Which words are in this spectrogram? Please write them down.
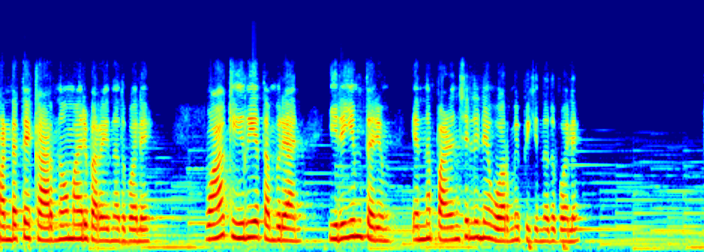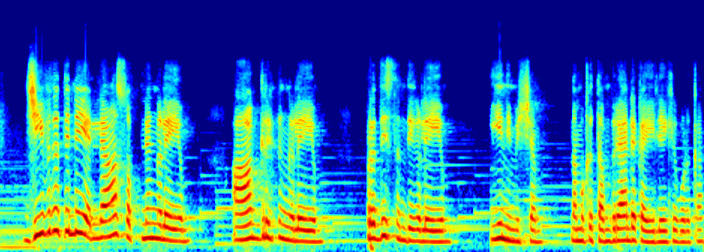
പണ്ടത്തെ കാർണവന്മാർ പറയുന്നത് പോലെ വാ കീറിയ തമ്പുരാൻ ഇരയും തരും എന്ന പഴഞ്ചൊല്ലിനെ ഓർമ്മിപ്പിക്കുന്നത് പോലെ ജീവിതത്തിന്റെ എല്ലാ സ്വപ്നങ്ങളെയും ആഗ്രഹങ്ങളെയും പ്രതിസന്ധികളെയും ഈ നിമിഷം നമുക്ക് തമ്പുരാന്റെ കയ്യിലേക്ക് കൊടുക്കാം.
